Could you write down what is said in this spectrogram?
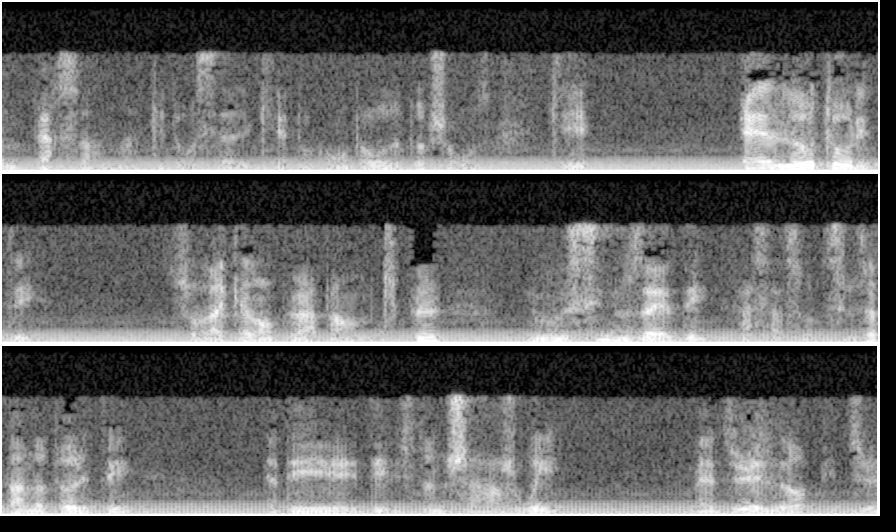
Une personne qui est au ciel, qui est au contrôle de toutes choses, qui est l'autorité sur laquelle on peut apprendre, qui peut nous aussi nous aider face à ça. Si vous êtes en autorité, c'est une charge, oui, mais Dieu est là, puis Dieu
